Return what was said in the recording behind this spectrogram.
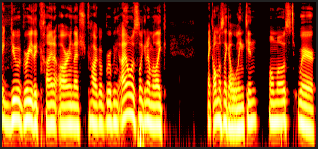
I do agree they kind of are in that Chicago grouping. I almost look at them like, like almost like a Lincoln, almost where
